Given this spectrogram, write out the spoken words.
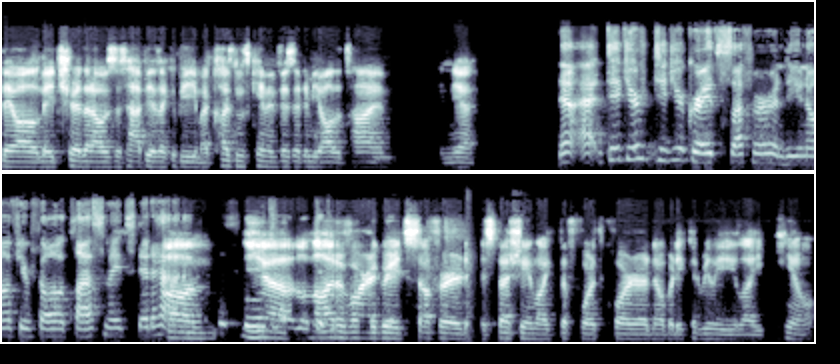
They all made sure that I was as happy as I could be. My cousins came and visited me all the time, and yeah. Now, uh, did your did your grades suffer, and do you know if your fellow classmates did? How, how Um, did the school yeah, a lot of our grades suffered, especially in like the fourth quarter. Nobody could really like you know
